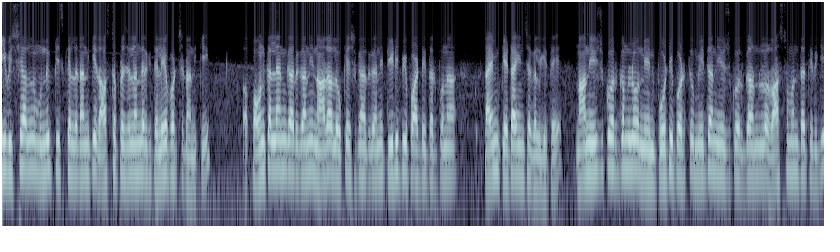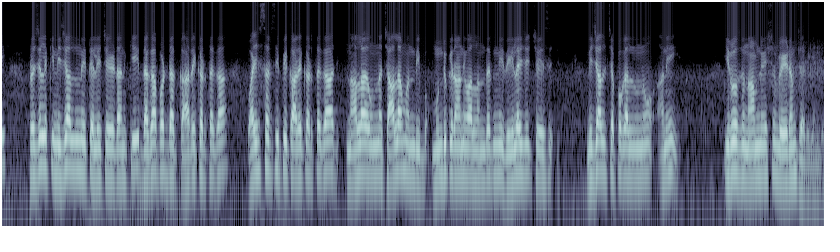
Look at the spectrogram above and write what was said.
ఈ విషయాలను ముందుకు తీసుకెళ్ళడానికి రాష్ట్ర ప్రజలందరికీ తెలియపరచడానికి పవన్ కళ్యాణ్ గారు కానీ నారా లోకేష్ గారు కానీ టీడీపీ పార్టీ తరఫున టైం కేటాయించగలిగితే నా నియోజకవర్గంలో నేను పోటీ పడుతూ మిగతా నియోజకవర్గంలో రాష్ట్రమంతా తిరిగి ప్రజలకి నిజాలని తెలియచేయడానికి దగాపడ్డ కార్యకర్తగా వైఎస్ఆర్సీపీ కార్యకర్తగా నాలా ఉన్న చాలామంది ముందుకు రాని వాళ్ళందరినీ రియలైజ్ చేసి నిజాలు చెప్పగలను అని ఈరోజు నామినేషన్ వేయడం జరిగింది.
